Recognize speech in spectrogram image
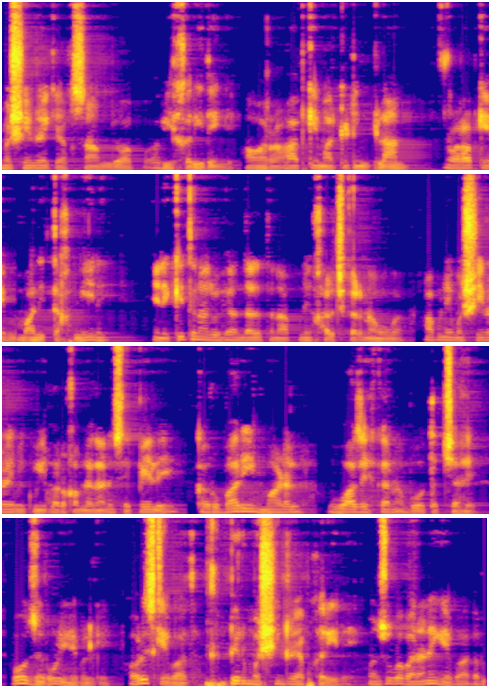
मशीनरी के अकसाम जो आप अभी ख़रीदेंगे और आपके मार्केटिंग प्लान और आपके माली तखमीन यानी कितना जो है अंदाजतन आपने खर्च करना होगा। अपने मशीनरी में कोई रकम लगाने से पहले कारोबारी मॉडल वाजह करना बहुत अच्छा है, बहुत ज़रूरी है बल्कि। और इसके बाद फिर मशीनरी आप खरीदें। मनसूबा बनाने के बाद अब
